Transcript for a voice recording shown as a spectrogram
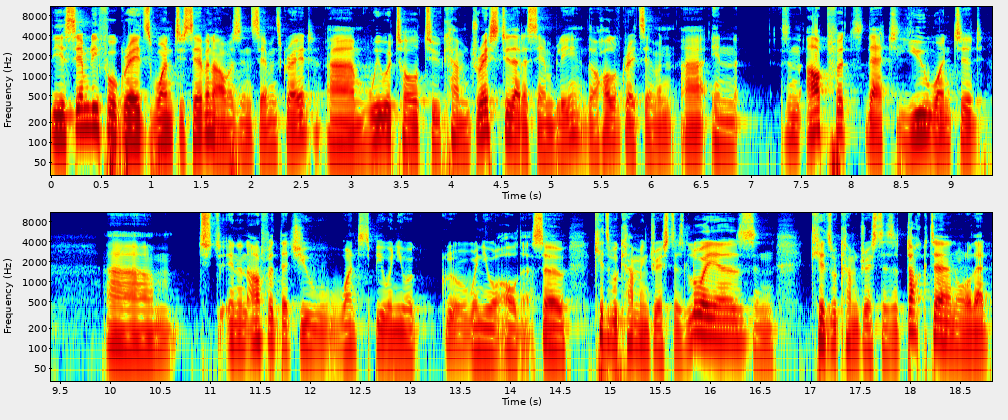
The assembly for grades one to seven, I was in seventh grade. Um, we were told to come dressed to that assembly, the whole of grade seven, uh, in an outfit that you wanted, um, to, in an outfit that you wanted to be when you were when you were older. So kids were coming dressed as lawyers, and kids would come dressed as a doctor, and all of that.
